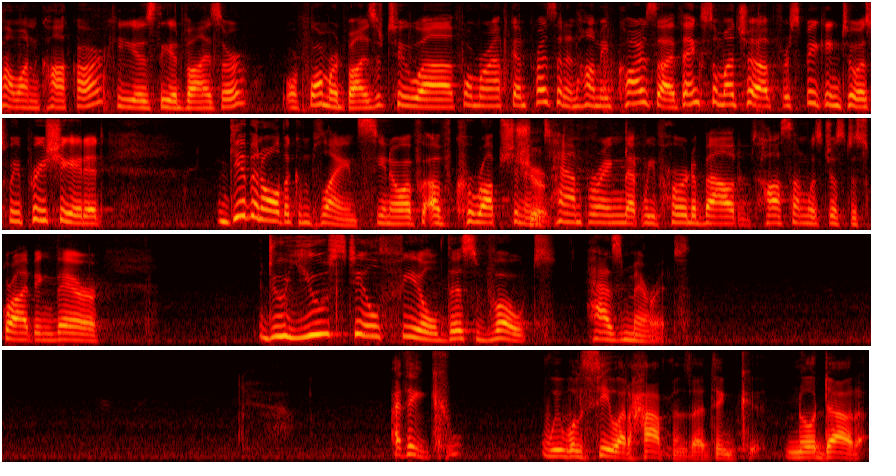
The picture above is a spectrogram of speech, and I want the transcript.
Kawun Kakar. He is the advisor or former advisor to uh, former Afghan President Hamid Karzai. Thanks so much uh, for speaking to us. We appreciate it. Given all the complaints, you know, of, of corruption sure. and tampering that we've heard about, Hassan was just describing there, do you still feel this vote has merit? I think we will see what happens. I think, no doubt,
